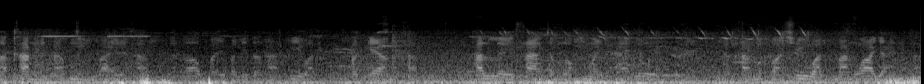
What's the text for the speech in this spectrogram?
ระฆังนะครับหนึ่งใบนะครับ แล้วก็ไปประดิษฐานที่วัดพระแก้วนะครับ ท่านเลยสร้างจำลองขึ้นมาอีกห้าลูกนะครับเมื่อก่อนชื่อวัดบางว่าใหญ่นะครับ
